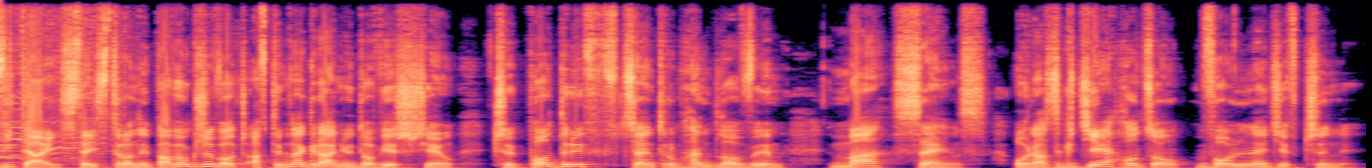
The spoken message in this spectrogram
Witaj, z tej strony Paweł Grzywocz, a w tym nagraniu dowiesz się, czy podryw w centrum handlowym ma sens oraz gdzie chodzą wolne dziewczyny.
